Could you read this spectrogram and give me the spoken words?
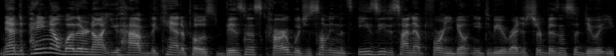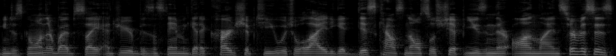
Now, depending on whether or not you have the Canada Post business card, which is something that's easy to sign up for and you don't need to be a registered business to do it, you can just go on their website, enter your business name and get a card shipped to you, which will allow you to get discounts and also ship using their online services.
